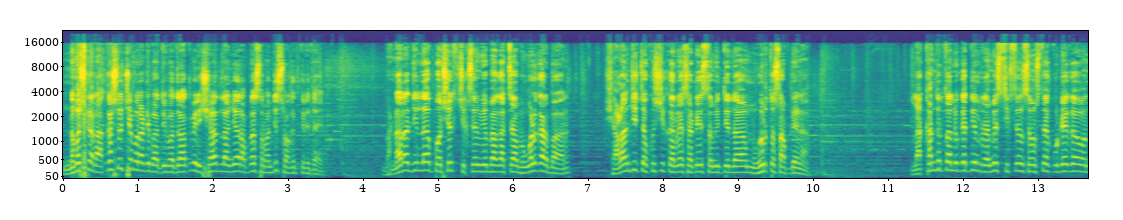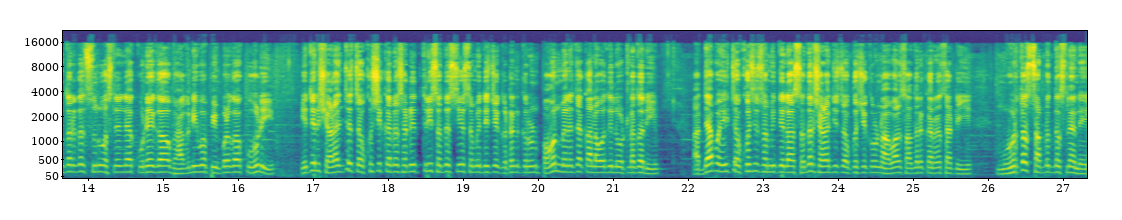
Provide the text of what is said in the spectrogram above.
नमस्कार आकाशचे मराठी बातमीपत्रात मी निषाद लांजार आपल्या सर्वांचे स्वागत करीत आहे. भंडारा जिल्हा परिषद शिक्षण विभागाचा भोंगळ कारभार शाळांची चौकशी करण्यासाठी समितीला मुहूर्त सापडेना. लाखांदूर तालुक्यातील रमेश शिक्षण संस्था कुडेगाव अंतर्गत सुरू असलेल्या कुडेगाव भागडी व पिंपळगाव कुहडी येथील शाळांची चौकशी करण्यासाठी त्रिसदस्यीय समितीचे गठन करून पाऊन महिन्याचा कालावधी लोटला तरी अद्यापही चौकशी समितीला सदर शाळांची चौकशी करून अहवाल सादर करण्यासाठी मुहूर्तच सापडत नसल्याने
